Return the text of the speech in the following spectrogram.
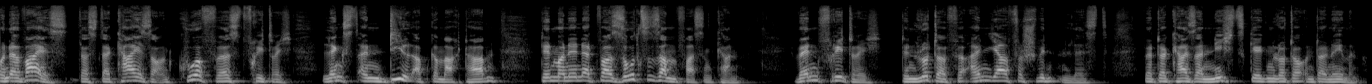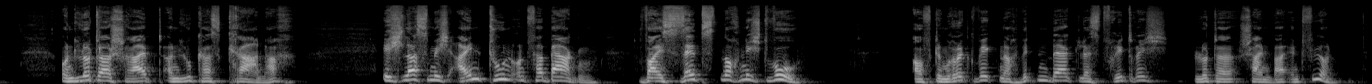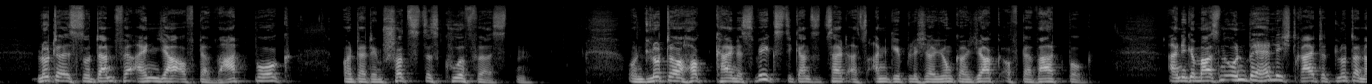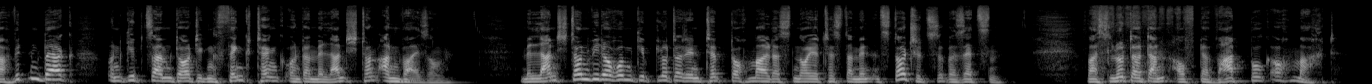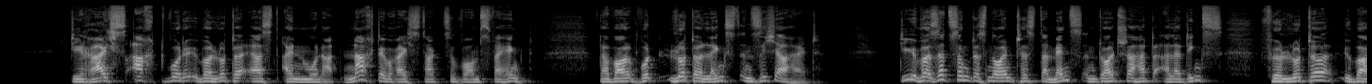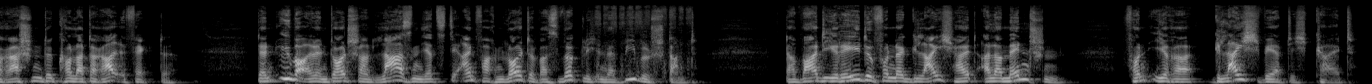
Und er weiß, dass der Kaiser und Kurfürst Friedrich längst einen Deal abgemacht haben, den man in etwa so zusammenfassen kann. Wenn Friedrich den Luther für ein Jahr verschwinden lässt, wird der Kaiser nichts gegen Luther unternehmen. Und Luther schreibt an Lukas Kranach, ich lass mich eintun und verbergen, weiß selbst noch nicht wo. Auf dem Rückweg nach Wittenberg lässt Friedrich Luther scheinbar entführen. Luther ist sodann für ein Jahr auf der Wartburg unter dem Schutz des Kurfürsten. Und Luther hockt keineswegs die ganze Zeit als angeblicher Junker Jörg auf der Wartburg. Einigermaßen unbehelligt reitet Luther nach Wittenberg und gibt seinem dortigen Think Tank unter Melanchthon Anweisungen. Melanchthon wiederum gibt Luther den Tipp, doch mal das Neue Testament ins Deutsche zu übersetzen. Was Luther dann auf der Wartburg auch macht. Die Reichsacht wurde über Luther erst einen Monat nach dem Reichstag zu Worms verhängt. Da war Luther längst in Sicherheit. Die Übersetzung des Neuen Testaments in Deutscher hatte allerdings für Luther überraschende Kollateraleffekte. Denn überall in Deutschland lasen jetzt die einfachen Leute, was wirklich in der Bibel stand. Da war die Rede von der Gleichheit aller Menschen, von ihrer Gleichwertigkeit,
